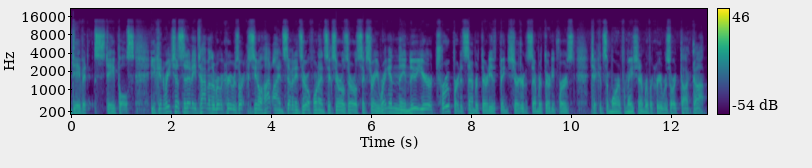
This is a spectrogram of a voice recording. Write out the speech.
David Staples. You can reach us at any time on the River Cree Resort Casino Hotline, 780-496-0063. Ring in the New Year Trooper, December 30th, Big Sugar, December 31st. Tickets and more information at rivercreeresort.com.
